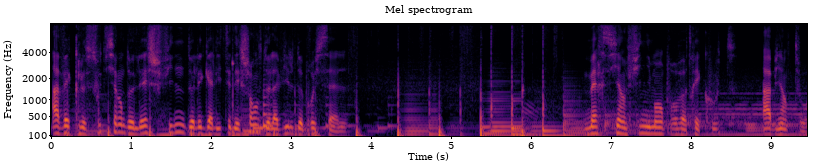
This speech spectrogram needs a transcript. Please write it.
avec le soutien de l'Èche-Fine de l'égalité des chances de la ville de Bruxelles. Merci infiniment pour votre écoute. À bientôt.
